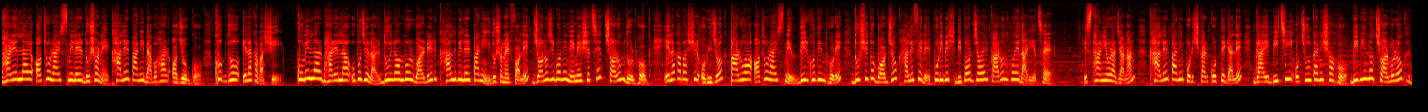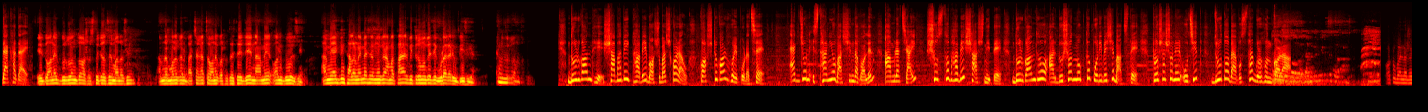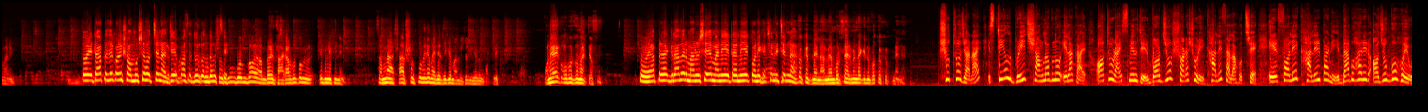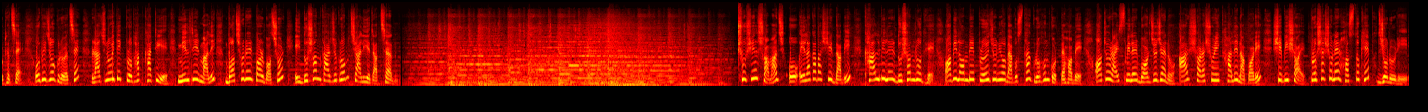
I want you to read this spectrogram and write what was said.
ভারেল্লায় auto rice মিলের দূষণে খালের পানি ব্যবহার অযোগ্য, ক্ষুব্ধ এলাকাবাসী। কুমিল্লার ভারেল্লা উপজেলার দুই নম্বর ওয়ার্ডের খাল বিলের পানি দূষণের ফলে জনজীবনে নেমে এসেছে চরম দুর্ভোগ। এলাকাবাসীর অভিযোগ পারুয়া অটো রাইস মিল দীর্ঘদিন ধরে দূষিত বর্জ্য খালে ফেলে পরিবেশ বিপর্যয়ের কারণ হয়ে দাঁড়িয়েছে। স্থানীয়রা জানান খালের পানি পরিষ্কার করতে গেলে গায়ে বিচি ও চুলকানি সহ বিভিন্ন চর্মরোগ দেখা দেয়। এই তো অনেক দুর্গন্ধ অসুস্থ আছে মানুষে। আমরা মনে করেন বাচ্চা কাচ্চা অনেক অসুস্থ হয়েছে যে নামে অনেক বুঝেছে আমি একদিন খালা নামে আসলে মনে করেন আমার পায়ের ভিতরে মনে করেন যে ঘোড়া গাড়ি উঠিয়েছি দুর্গন্ধে স্বাভাবিকভাবে বসবাস করাও কষ্টকর হয়ে পড়েছে। একজন স্থানীয় বাসিন্দা বলেন আমরা চাই সুস্থভাবে শ্বাস নিতে দুর্গন্ধ আর দূষণমুক্ত পরিবেশে বাঁচতে। প্রশাসনের উচিত দ্রুত ব্যবস্থা গ্রহণ করা। তো এটা আপনাদের অনেক সমস্যা হচ্ছে না? যে পথে দুর্গন্ধ হচ্ছে? বলব আমরা থাকার মতন এবিলিটি নেই। না শ্বাস বাইরে থেকে মানুষের জন্য থাকলে অনেক অবর্জন আসতেছে তো আপনারা গ্রামের মানুষে মানে এটা নিয়ে অনেক অ্যাকশন নিচ্ছেন না? পদক্ষেপ নেয় না মেম্বার চেয়ারম্যানরা কিন্তু পদক্ষেপ নেয় না। সূত্র জানায় স্টিল ব্রিজ সংলগ্ন এলাকায় অটো রাইস মিলটির বর্জ্য সরাসরি খালে ফেলা হচ্ছে। এর ফলে খালের পানি ব্যবহারের অযোগ্য হয়ে উঠেছে। অভিযোগ রয়েছে রাজনৈতিক প্রভাব খাটিয়ে মিলটির মালিক বছরের পর বছর এই দূষণ কার্যক্রম চালিয়ে যাচ্ছেন। সুশীল সমাজ ও এলাকাবাসীর দাবি, খাল বিলের দূষণ রোধে অবিলম্বে প্রয়োজনীয় ব্যবস্থা গ্রহণ করতে হবে। অটো রাইস মিলের বর্জ্য যেন আর সরাসরি খালে না পড়ে, সে বিষয়ে প্রশাসনের হস্তক্ষেপ জরুরি।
